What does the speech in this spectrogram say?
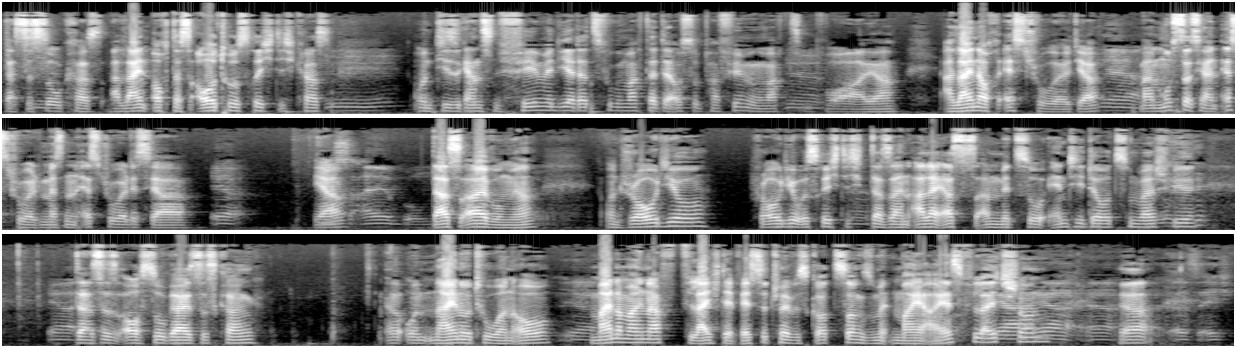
Das ist so krass. Allein auch das Auto ist richtig krass. Mhm. Und diese ganzen Filme, die er dazu gemacht hat, der auch so ein paar Filme gemacht. Ja. Boah, ja. Allein auch Astroworld, ja. Ja. Man muss das ja an Astroworld messen. Astroworld ist ja, Ja. ja, Das Album. das Album, ja. Und Rodeo, Rodeo ist richtig, da sein allererstes Album mit so Antidote zum Beispiel. Das ist auch so geisteskrank. Äh, Und 90210. Ja. Meiner Meinung nach vielleicht der beste Travis Scott Song, so mit My Eyes vielleicht ja, schon. Ja, ja, Ja. Das ist echt.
